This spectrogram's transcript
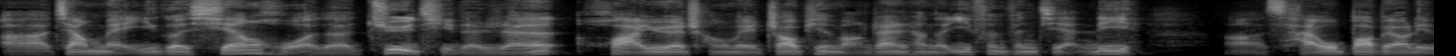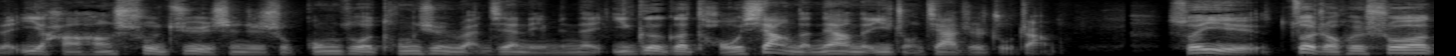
啊，将每一个鲜活的具体的人化约成为招聘网站上的一份份简历啊，财务报表里的一行行数据，甚至是工作通讯软件里面的一个个头像的那样的一种价值主张。所以，作者会说，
